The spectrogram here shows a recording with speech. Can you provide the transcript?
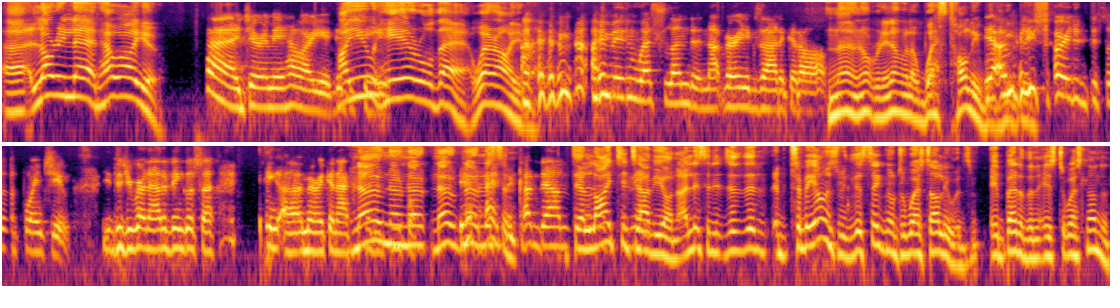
Uh, Laurie Laird, how are you? Hi, Jeremy. How are you? Good are you here or there? Where are you? I'm, I'm in West London. Not very exotic at all. no, not really. Not really. West Hollywood. Yeah, I'm really sorry to disappoint you. Did you run out of English, uh, uh, American accent? No, no, no, no, no. I had to Listen, come down. delighted to have you on. I listen. To, the, to be honest with you, the signal to West Hollywood's better than it is to West London.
